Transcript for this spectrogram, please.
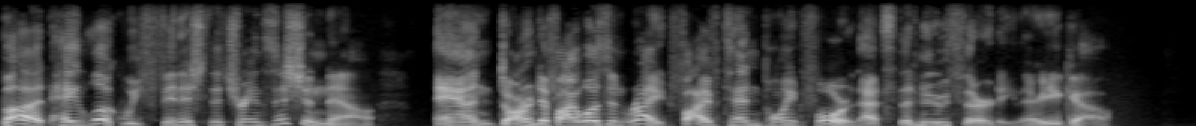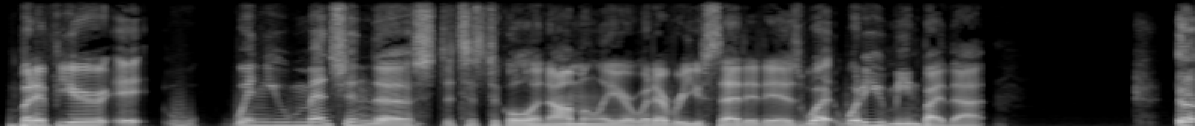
But hey, look, we finished the transition now. And darned if I wasn't right. 510.4. That's the new 30. There you go. But if you're. It, when you mention the statistical anomaly or whatever you said it is, what what do you mean by that? Uh,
